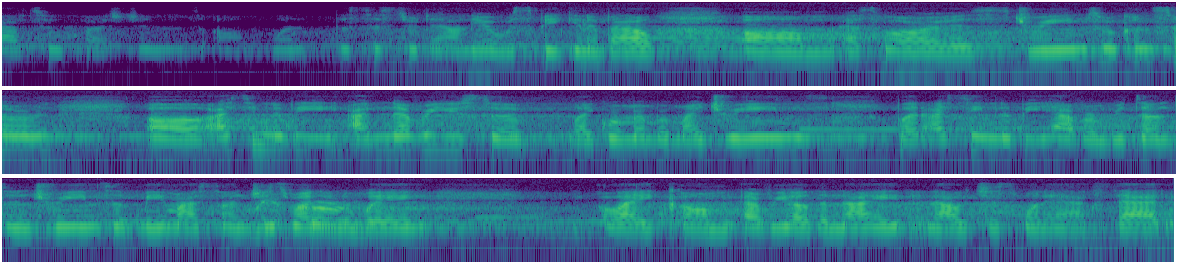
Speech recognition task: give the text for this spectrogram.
have two questions. Um, one, the sister down there was speaking about um, as far as dreams were concerned. Uh, I seem to be, I've never used to like remember my dreams, but I seem to be having redundant dreams of me and my son just running away like um, every other night, and I just want to ask that.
